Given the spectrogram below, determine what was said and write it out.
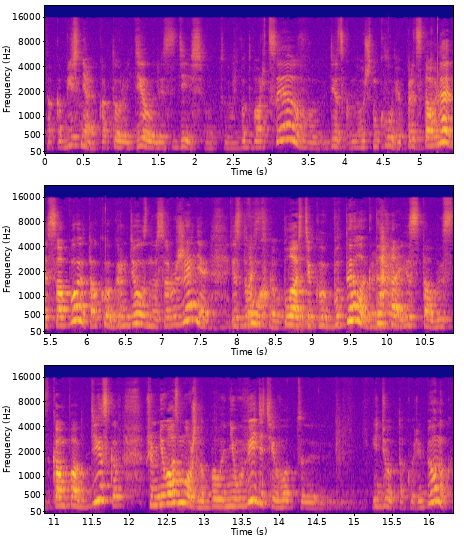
так объясняю, которые делались здесь, вот, во дворце, в детском научном клубе, представляли собой такое грандиозное сооружение из двух Пластиковых. пластиковых бутылок, да, из, там, из компакт-дисков. В общем, невозможно было не увидеть, и вот э, идет такой ребенок,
